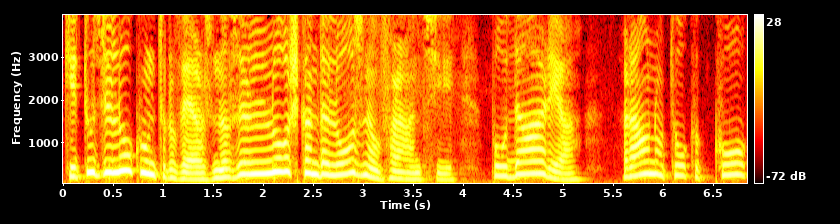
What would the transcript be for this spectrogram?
ki je tudi zelo kontroverzna, zelo škandalozna v Franciji, poudarja, ravno to, kako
